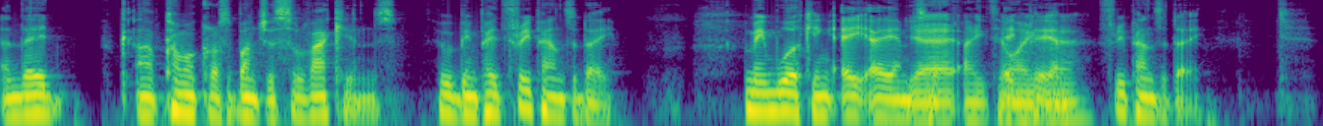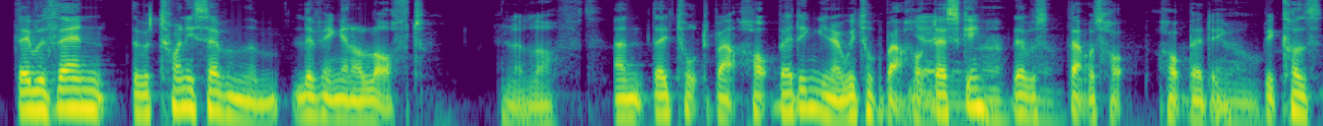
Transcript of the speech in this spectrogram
and they'd uh, come across a bunch of Slovakians who had been paid three pounds a day. I mean, working eight a.m. Yeah, to 8 till 8, p.m. yeah. Three pounds a day. They were then there were twenty-seven of them living in a loft in a loft. and they talked about hot bedding. You know, we talk about hot Yeah, desking. yeah, there was that was hot hot bedding Yeah. because,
